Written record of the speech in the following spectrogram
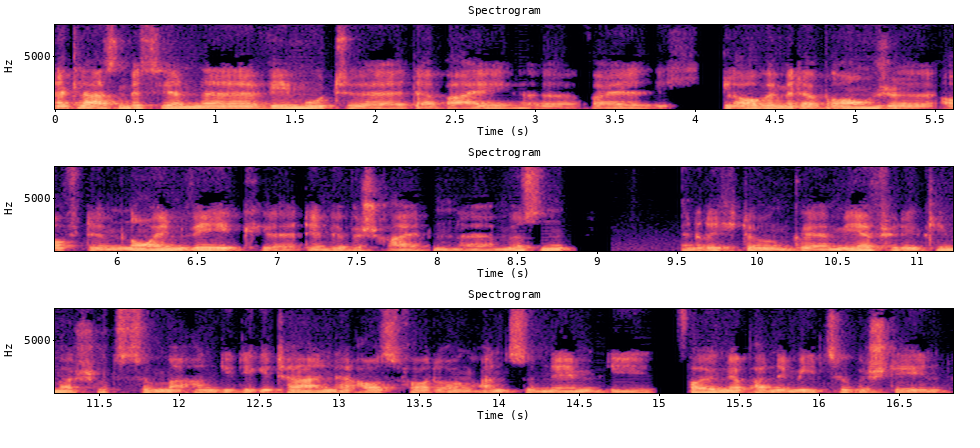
Na klar, ist ein bisschen äh, Wehmut äh, dabei, äh, weil ich glaube, mit der Branche auf dem neuen Weg, äh, den wir beschreiten äh, müssen, in Richtung äh, mehr für den Klimaschutz zu machen, die digitalen Herausforderungen anzunehmen, die Folgen der Pandemie zu bestehen,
